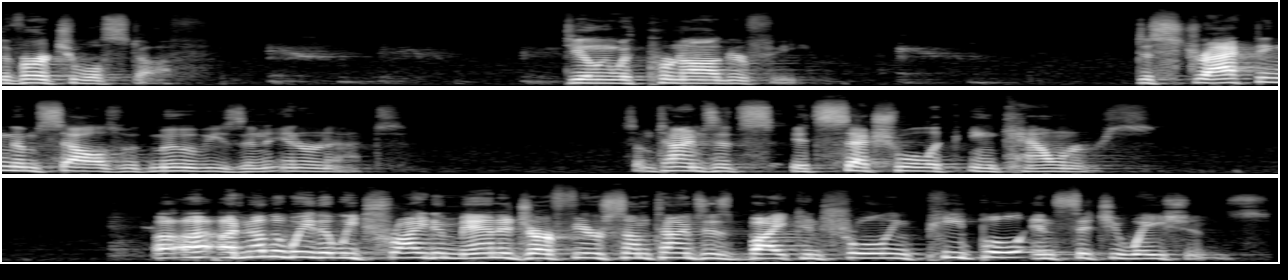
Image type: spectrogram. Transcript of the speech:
the virtual stuff, dealing with pornography, distracting themselves with movies and internet. Sometimes it's, it's sexual encounters. Another way that we try to manage our fears sometimes is by controlling people and situations.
